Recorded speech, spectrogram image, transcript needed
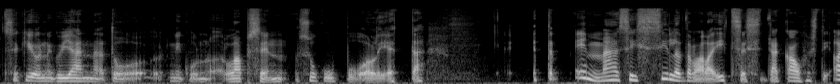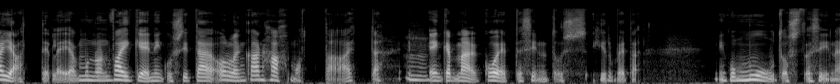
sekin on niin kuin jännä tuo niin kuin lapsen sukupuoli, että että en mä siis sillä tavalla itse sitä kauheasti ajattele ja mun on vaikea niin kuin sitä ollenkaan hahmottaa, että mm. enkä mä koe, että siinä olisi hirveätä niin kuin muutosta siinä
